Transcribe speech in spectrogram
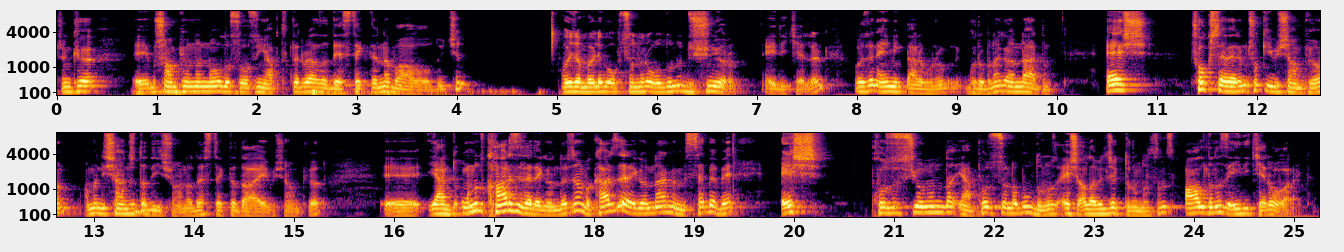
Çünkü e, bu şampiyonların ne olursa olsun yaptıkları biraz da desteklerine bağlı olduğu için. O yüzden böyle bir opsiyonları olduğunu düşünüyorum ADK'lerin. O yüzden Aiming'ler grubuna gönderdim. Ash çok severim. Çok iyi bir şampiyon. Ama nişancı da değil şu anda. Destekte daha iyi bir şampiyon. Ee, yani onu Karzilere göndereceğim ama Karzilere göndermemin sebebi Ash pozisyonunda yani pozisyonda bulduğunuz Ash alabilecek durumdasınız. Aldığınız AD carry olarak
